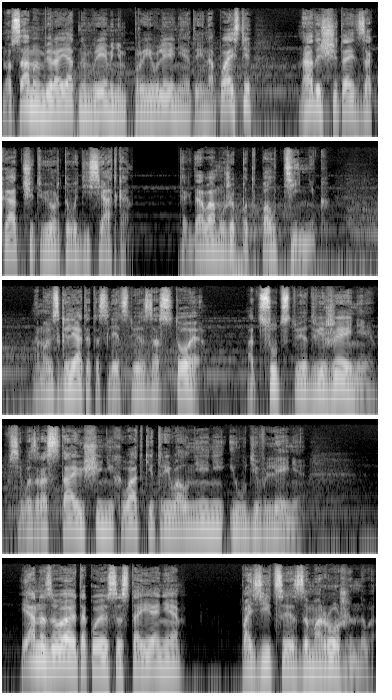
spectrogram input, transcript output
Но самым вероятным временем проявления этой напасти надо считать закат четвертого десятка, когда вам уже под полтинник. На мой взгляд, это следствие застоя, отсутствия движения, всевозрастающей нехватки треволнений и удивления. Я называю такое состояние позиция замороженного.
